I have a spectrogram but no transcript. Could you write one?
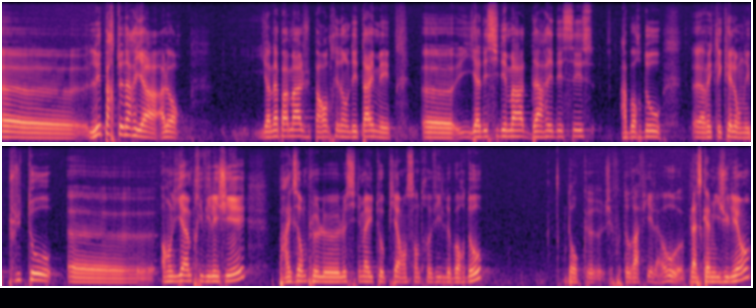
Euh, les partenariats, alors, il y en a pas mal, je ne vais pas rentrer dans le détail, mais euh, il y a des cinémas d'art et d'essai à Bordeaux avec lesquels on est plutôt en lien privilégié. Par exemple, le, cinéma Utopia en centre-ville de Bordeaux. Donc, j'ai photographié là-haut, place Camille Julien.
